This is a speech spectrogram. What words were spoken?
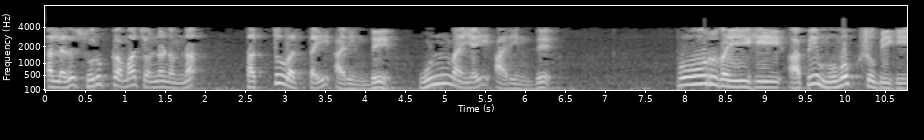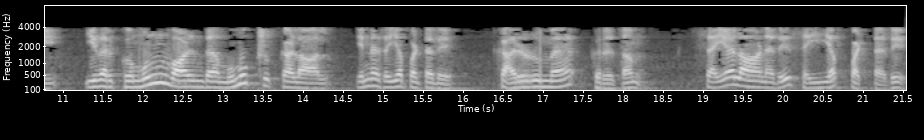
அல்லது சுருக்கமா சொன்னனும்னா தத்துவத்தை அறிந்து உண்மையை அறிந்து. பூர்வைகி அபி முமுக்ஷுபிகி இதற்கு முன் வாழ்ந்த முமுட்சுக்களால் என்ன செய்யப்பட்டது? கர்ம கிருதம் செயலானது செய்யப்பட்டது.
